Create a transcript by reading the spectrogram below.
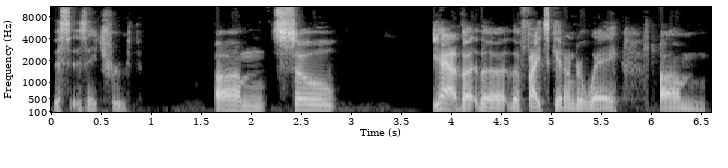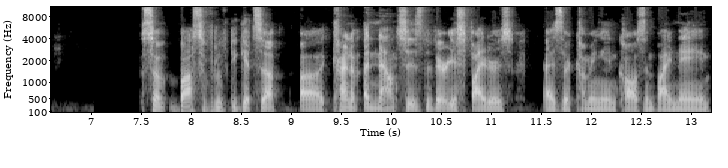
This is a truth. Um, so yeah, the, the, the fights get underway. Um, so Bas Savrufti gets up uh, kind of announces the various fighters as they're coming in, calls them by name.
